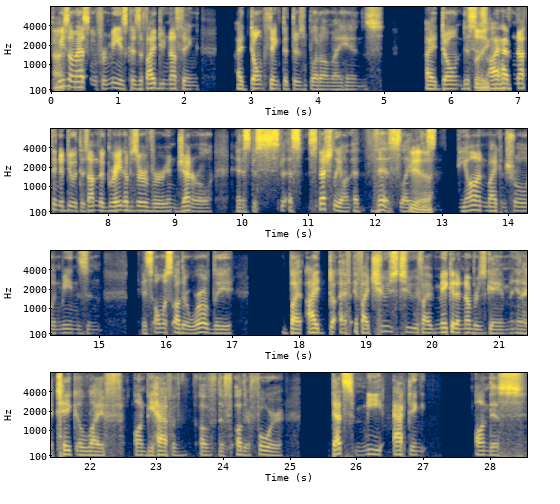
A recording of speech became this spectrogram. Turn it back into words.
the Uh, reason I'm asking for me is because if I do nothing, I don't think that there's blood on my hands. I don't. This is. I have nothing to do with this. I'm the great observer in general, and especially on at this. Like Yeah. this is beyond my control and means, and it's almost otherworldly. But I, if if I choose to, if I make it a numbers game and I take a life on behalf of of the other four, that's me acting on this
